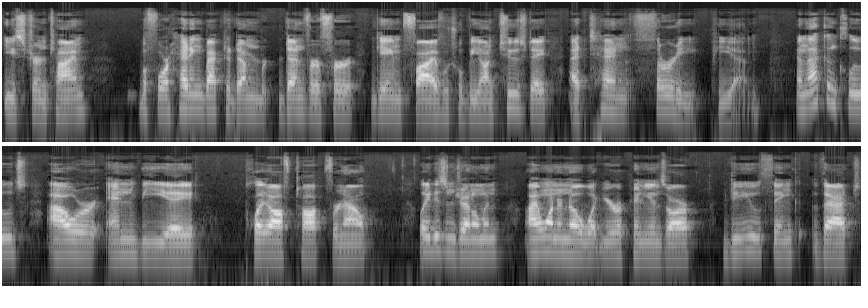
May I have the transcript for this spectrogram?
Eastern Time before heading back to Denver for Game 5, which will be on Tuesday at 10:30 p.m. And that concludes our NBA playoff talk for now. Ladies and gentlemen, I want to know what your opinions are. Do you think that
